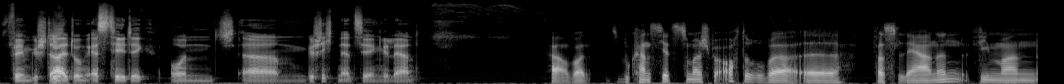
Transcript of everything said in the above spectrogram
Filmgestaltung, Ästhetik und ähm, Geschichten erzählen gelernt. Ja, aber du kannst jetzt zum Beispiel auch darüber äh, was lernen, wie man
